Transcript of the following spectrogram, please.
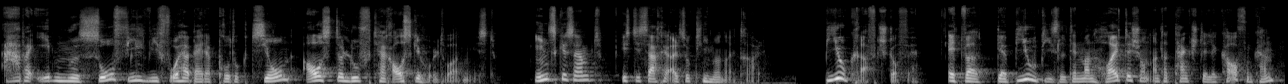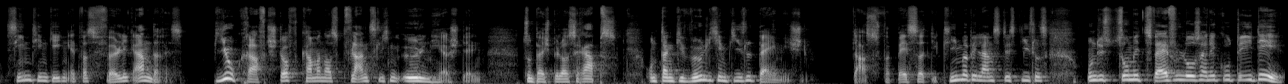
aber eben nur so viel, wie vorher bei der Produktion aus der Luft herausgeholt worden ist. Insgesamt ist die Sache also klimaneutral. Biokraftstoffe, etwa der Biodiesel, den man heute schon an der Tankstelle kaufen kann, sind hingegen etwas völlig anderes. Biokraftstoff kann man aus pflanzlichen Ölen herstellen, zum Beispiel aus Raps, und dann gewöhnlichem Diesel beimischen. Das verbessert die Klimabilanz des Diesels und ist somit zweifellos eine gute Idee,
